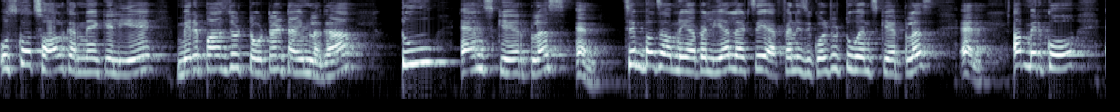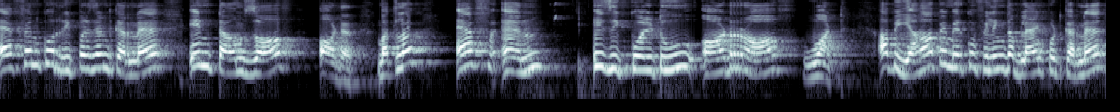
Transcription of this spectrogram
उसको सॉल्व करने के लिए मेरे पास जो टोटल टाइम लगा two n square plus n simple सा हमने यहाँ पे लिया let's say f n is equal to two n square plus n अब मेरे को एफ़ एन को रिप्रेजेंट करना है इन टर्म्स ऑफ़ ऑर्डर मतलब f n is equal to order of what अब यहाँ पे मेरे को फिलिंग द ब्लैंक पुट करना है।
